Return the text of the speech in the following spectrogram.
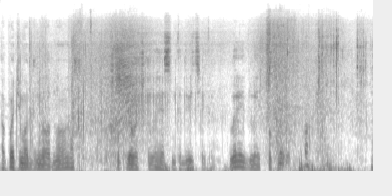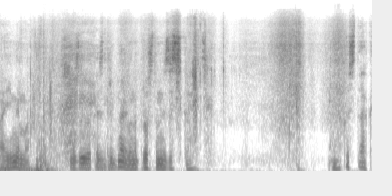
А потім один одного. У нас покльовочка легесенька, дивіться яка. Ледь-ледь покльовочка. А її нема. Можливо якась дрібна і вона просто не засікається. Якось так.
